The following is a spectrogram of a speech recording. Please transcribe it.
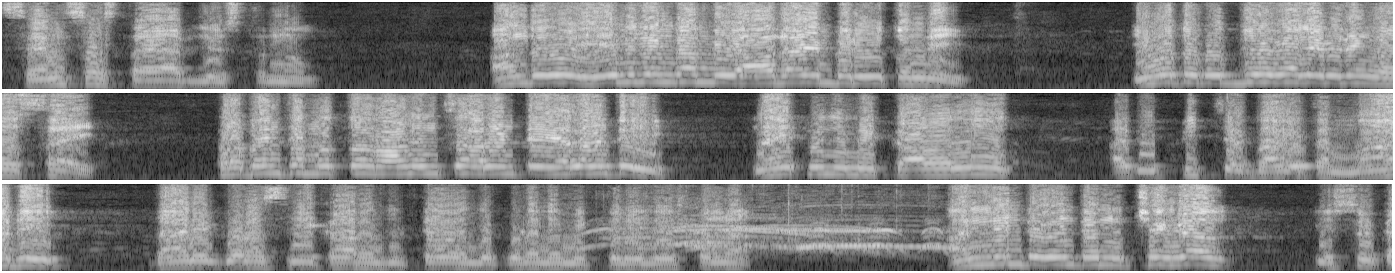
సెన్సస్ తయారు చేస్తున్నాం. అందులో ఏ విధంగా మీ ఆదాయం పెరుగుతుంది యువతకు ఉద్యోగాలు ఏ విధంగా వస్తాయి ప్రపంచం మొత్తం రాణించాలంటే ఎలాంటి నైపుణ్యం మీకు కావాలో అది ఇప్పించే బాధ్యత మాది. దానికి కూడా శ్రీకారం చుట్టామని చెప్పి కూడా నేను మీకు తెలియజేస్తున్నా. అన్నింటికంటే ముఖ్యంగా ఇసుక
